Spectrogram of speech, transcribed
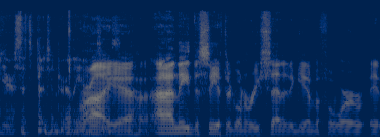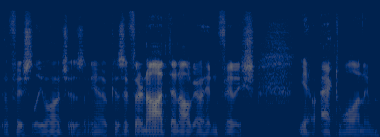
years it's been in early Right, yeah. And I need to see if they're going to reset it again before it officially launches. You know, because if they're not, then I'll go ahead and finish, you know, Act One and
